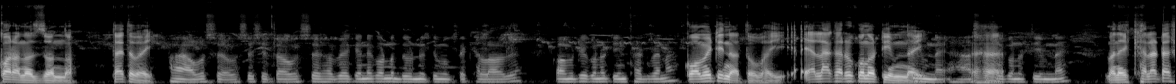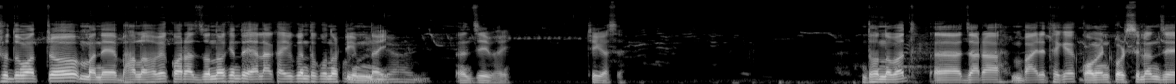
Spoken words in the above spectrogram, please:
করানোর জন্য তাই তো ভাই? হ্যাঁ অবশ্যই অবশ্যই সেটা অবশ্যই হবে। কেন কোনো দুর্নীতিমুক্ত খেলা হবে। কমিটির কোনো টিম থাকবে না। কমিটি না তো ভাই এলাকারও কোনো টিম নাই। টিম নাই হ্যাঁ হ্যাঁ। কোনো টিম নাই। মানে খেলাটা শুধুমাত্র মানে ভালোভাবে করার জন্য কিন্তু এলাকায়ও কিন্তু কোনো কোনো টিম নাই। দেয়া হয়নি। জি ভাই ঠিক আছে। ধন্যবাদ। আহ, যারা বাইরে থেকে কমেন্ট করছিলেন যে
